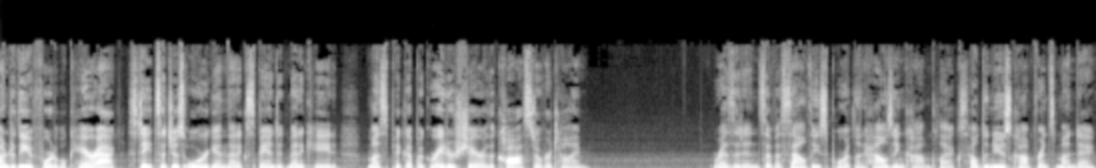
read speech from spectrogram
Under the Affordable Care Act, states such as Oregon that expanded Medicaid must pick up a greater share of the cost over time. Residents of a southeast Portland housing complex held a news conference Monday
